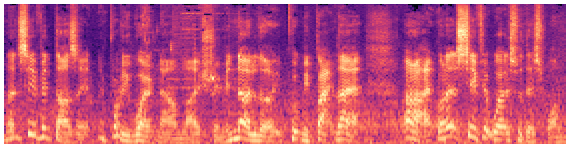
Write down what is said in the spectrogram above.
Let's see if it does it. It probably won't now I'm live streaming. No, look, it put me back there. Alright, well, let's see if it works with this one.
